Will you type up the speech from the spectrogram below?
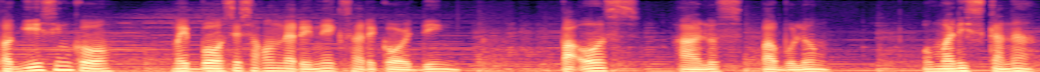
Pagising ko, may boses akong narinig sa recording. Paos, halos pabulong. Umalis ka na.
